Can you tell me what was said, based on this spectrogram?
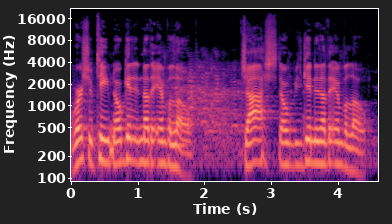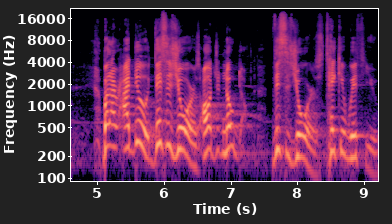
Worship team, don't get another envelope. Josh, don't be getting another envelope. But I, I do. This is yours. All no, this is yours. Take it with you.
